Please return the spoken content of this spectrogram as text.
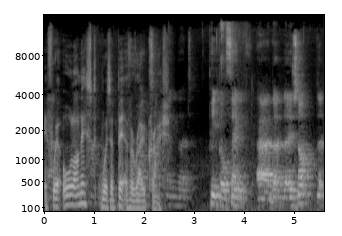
if we're all honest, was a bit of a road crash. People think uh, that, that it's not that,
